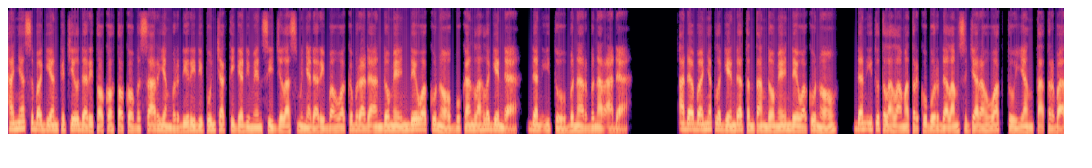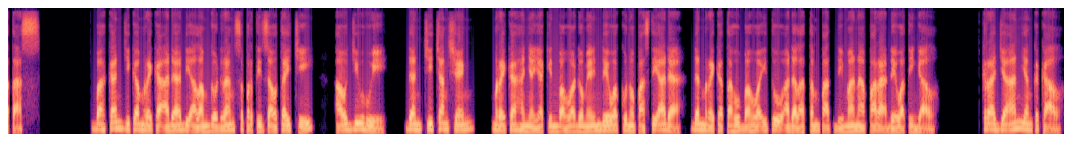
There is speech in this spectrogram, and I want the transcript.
Hanya sebagian kecil dari tokoh-tokoh besar yang berdiri di puncak tiga dimensi jelas menyadari bahwa keberadaan domain Dewa Kuno bukanlah legenda, dan itu benar-benar ada. Ada banyak legenda tentang domain Dewa Kuno, dan itu telah lama terkubur dalam sejarah waktu yang tak terbatas. Bahkan jika mereka ada di alam Godrang seperti Zhao Taichi, Ao Jiuhui, dan Qi Changsheng, mereka hanya yakin bahwa domain dewa kuno pasti ada, dan mereka tahu bahwa itu adalah tempat di mana para dewa tinggal. Kerajaan yang kekal.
